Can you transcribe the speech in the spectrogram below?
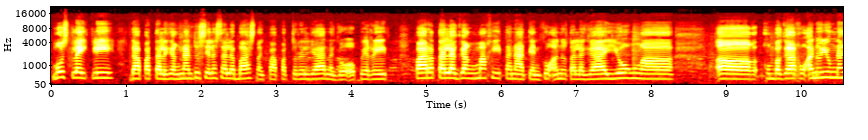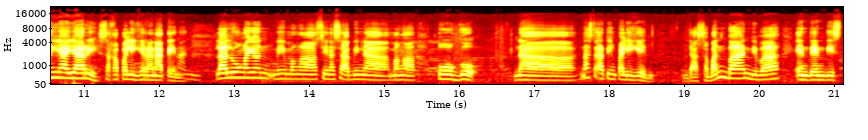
most likely, dapat talagang nandun sila sa labas, nagpapatrolya, nag-ooperate, para talagang makita natin kung ano talaga yung, ah, ah, kumbaga, kung ano yung nangyayari sa kapaligiran natin. Lalo ngayon, may mga sinasabi na mga pogo na nasa ating paligid. Nasa Banban, di ba? And then this,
